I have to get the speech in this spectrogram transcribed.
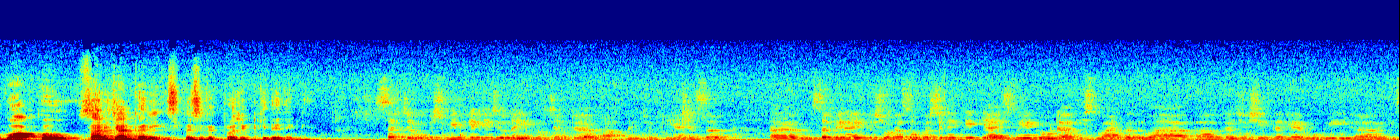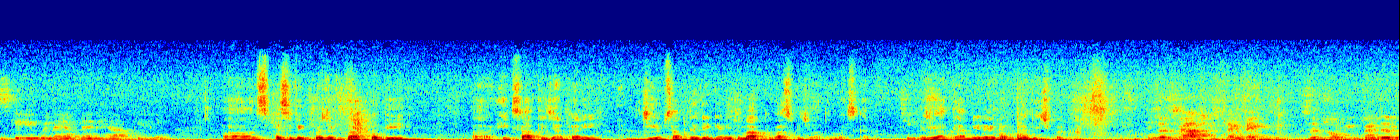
वो आपको सारी जानकारी स्पेसिफिक प्रोजेक्ट की दे देंगे। सर, जम्मू कश्मीर के लिए जो नए प्रोजेक्ट आपने जो किया है सर सर मेरा एक छोटा सा क्वेश्चन है कि क्या इसमें टोडा किश्तवाड़ बदवा का जो क्षेत्र है वो भी इसके लिए कोई नया प्लान है आपके लिए? स्पेसिफिक प्रोजेक्ट में आपको अभी एक साथ ही जानकारी जीएम साहब दे देंगे नहीं तो मैं आपके पास भिजवा दूँगा इसका। मुझे याद ध्यान नहीं रहेगा प्रदेश पर सर मैं आज की स्लाइड टाइम से सर जो अभी वेदर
